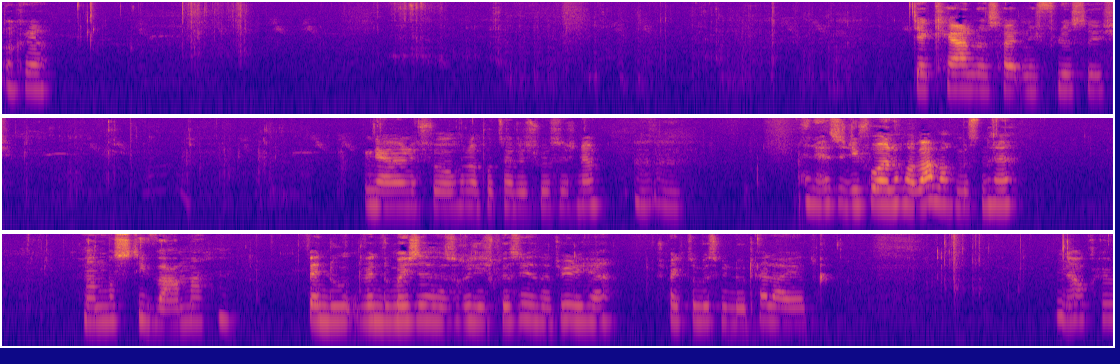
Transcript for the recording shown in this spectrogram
Okay. Der Kern ist halt nicht flüssig. Ja, nicht so hundertprozentig flüssig, ne? Mhm. Dann hättest du die vorher nochmal warm machen müssen, hä? Man muss die warm machen. Wenn du, wenn du möchtest, dass es richtig flüssig ist, natürlich, ja. Schmeckt so ein bisschen wie Nutella jetzt. Ja, okay.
